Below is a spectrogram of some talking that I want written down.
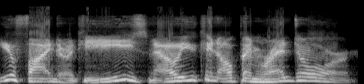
You find your keys. Now you can open red door.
